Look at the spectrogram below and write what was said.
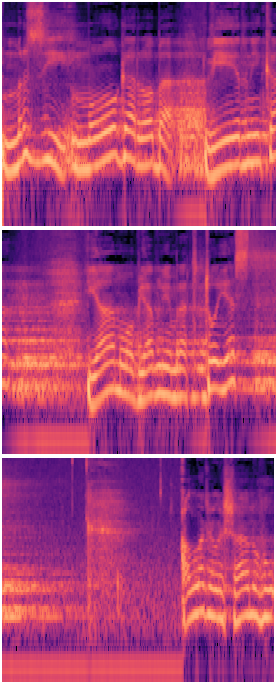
mrzi moga roba vjernika, ja mu objavljujem rat. To jest, Allah Đelešanuhu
